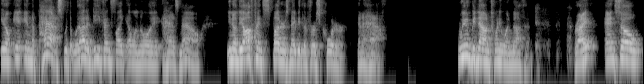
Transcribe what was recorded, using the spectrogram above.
you know in, in the past with without a defense like Illinois has now, you know, the offense sputters maybe the first quarter and a half. We would be down 21 nothing. Right. And so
